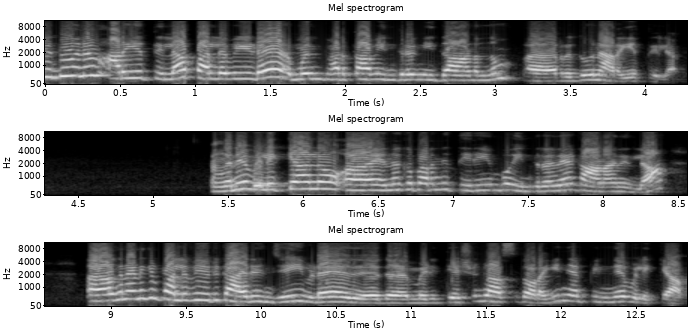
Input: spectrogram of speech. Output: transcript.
ഋതുവിനും അറിയത്തില്ല. പല്ലവിയുടെ മുൻ ഭർത്താവ് ഇന്ദ്രൻ ഇതാണെന്നും ഋതുവിന് അറിയത്തില്ല. അങ്ങനെ വിളിക്കാലോ എന്നൊക്കെ പറഞ്ഞ് തിരിയുമ്പോൾ ഇന്ദ്രനെ കാണാനില്ല. അങ്ങനെയാണെങ്കിൽ പല്ലവി ഒരു കാര്യം ചെയ്യും. ഇവിടെ മെഡിറ്റേഷൻ ക്ലാസ് തുടങ്ങി. ഞാൻ പിന്നെ വിളിക്കാം.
